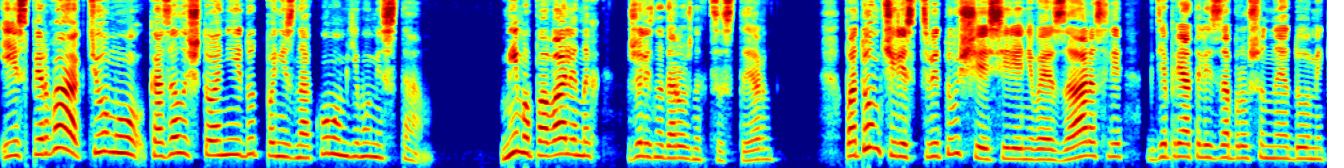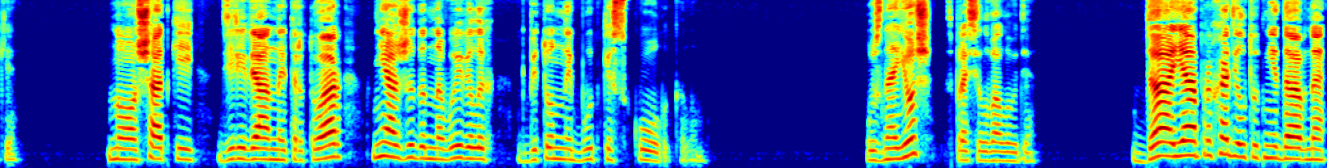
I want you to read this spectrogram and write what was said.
и сперва Актему казалось, что они идут по незнакомым ему местам. Мимо поваленных железнодорожных цистерн, потом через цветущие сиреневые заросли, где прятались заброшенные домики. Но шаткий деревянный тротуар неожиданно вывел их к бетонной будке с колоколом. «Узнаешь?» — спросил Володя. Да, я проходил тут недавно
